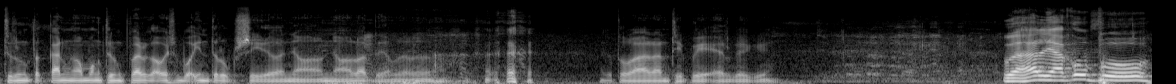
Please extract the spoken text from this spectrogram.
durung tekan ngomong durung bar kok wis mbok interupsi ya nyolot ya. Ketularan DPR kayak iki. Wahal Yakubu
